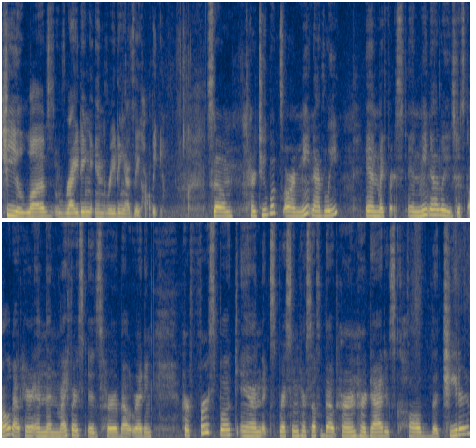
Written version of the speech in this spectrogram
she loves writing and reading as a hobby. So her two books are Meet Natalie and My First. And Meet Natalie is just all about her, and then My First is her about writing her first book and expressing herself about her and her dad. It's called The Cheater.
